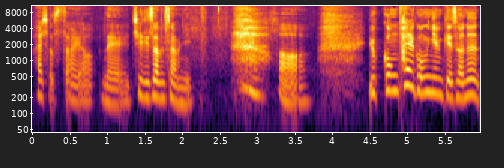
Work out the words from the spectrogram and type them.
하셨어요. 네, 7233님. 어. 6080님께서는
